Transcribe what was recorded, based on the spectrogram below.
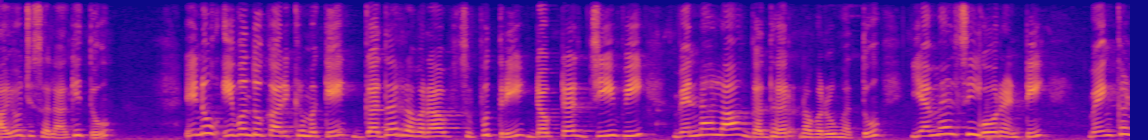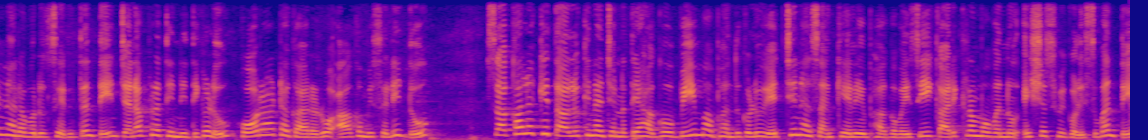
ಆಯೋಜಿಸಲಾಗಿದ್ದು ಇನ್ನು ಈ ಒಂದು ಕಾರ್ಯಕ್ರಮಕ್ಕೆ ಗದರ್ ರವರ ಸುಪುತ್ರಿ doctor G V Vennela Gaddar ರವರು ಮತ್ತು ಎಂಎಲ್ಸಿ ಗೋರಂಟಿ ವೆಂಕಣ್ಣರವರು ಸೇರಿದಂತೆ ಜನಪ್ರತಿನಿಧಿಗಳು ಹೋರಾಟಗಾರರು ಆಗಮಿಸಲಿದ್ದು, ಸಕಾಲಕ್ಕೆ ತಾಲೂಕಿನ ಜನತೆ ಹಾಗೂ ಭೀಮಾ ಬಂಧುಗಳು ಹೆಚ್ಚಿನ ಸಂಖ್ಯೆಯಲ್ಲಿ ಭಾಗವಹಿಸಿ ಕಾರ್ಯಕ್ರಮವನ್ನು ಯಶಸ್ವಿಗೊಳಿಸುವಂತೆ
